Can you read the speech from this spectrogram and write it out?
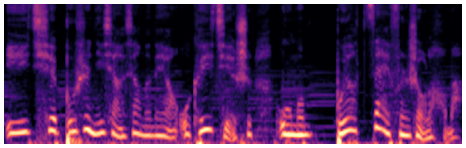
一切不是你想象的那样，我可以解释，我们。”不要再分手了，好吗？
